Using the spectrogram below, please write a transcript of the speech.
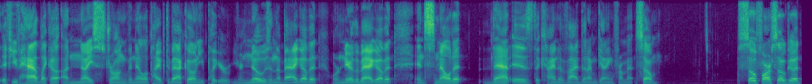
if you've had like a, a nice strong vanilla pipe tobacco and you put your, your nose in the bag of it or near the bag of it and smelled it, that is the kind of vibe that I'm getting from it. So, so far, so good.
